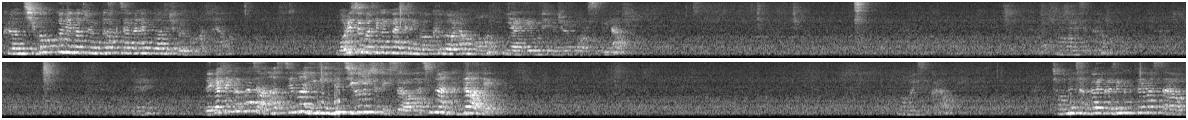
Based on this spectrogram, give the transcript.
그런 직업군에서 좀 더 확장을 해보아도 좋을 것 같아요. 머릿속으로 생각하시는 거 그걸 한번 이야기해 보시면 좋을 것 같습니다. 뭐가 있을까요? 네. 내가 생각하지 않았지만 이미 있는 직업일 수도 있어요. 하지만 당당하게. 뭐가 있을까요? 저는 잠깐 그 생각도 해봤어요.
